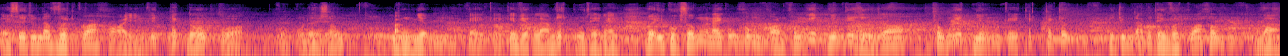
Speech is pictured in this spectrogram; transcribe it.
ngày xưa chúng ta vượt qua khỏi những cái thách đố của của, của đời sống bằng những cái cái cái việc làm rất cụ thể này vậy cuộc sống ngày nay cũng không còn không ít những cái rủi ro không ít những cái thách, thách thức thì chúng ta có thể vượt qua không và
